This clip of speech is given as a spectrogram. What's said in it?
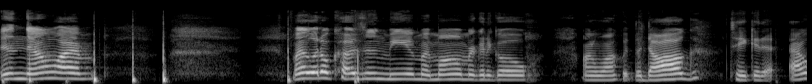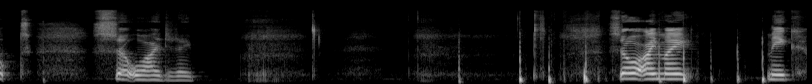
and now I'm my little cousin, me and my mom are gonna go on a walk with the dog, take it out. So why did I So I might make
